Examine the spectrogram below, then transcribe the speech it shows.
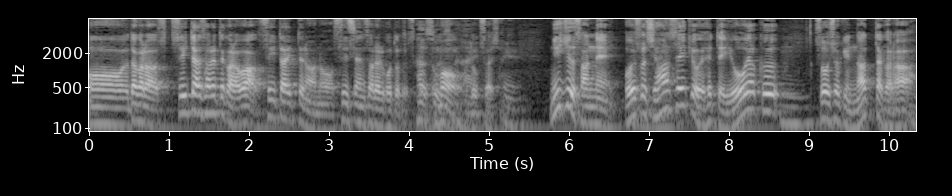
おだから衰退されてからは衰退っていうのはあの推薦されることですけれども、ね。はい、独裁者に、え23年およそ四半世紀を経てようやく総書記になったから、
